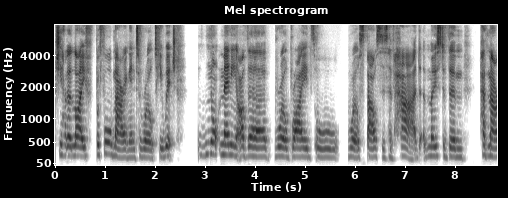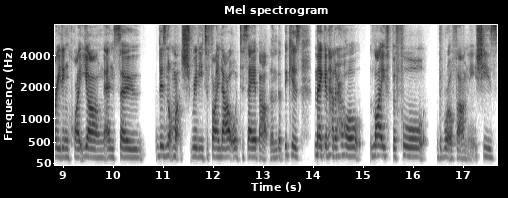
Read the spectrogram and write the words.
she had a life before marrying into royalty, which not many other royal brides or royal spouses have had. Most of them have married in quite young. And so there's not much really to find out or to say about them. But because Meghan had her whole life before the royal family, she's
